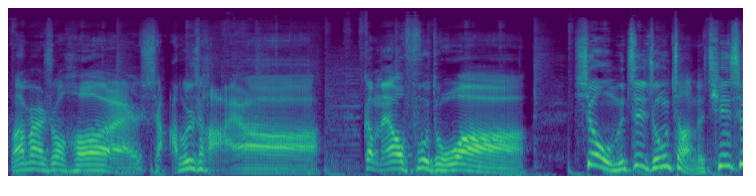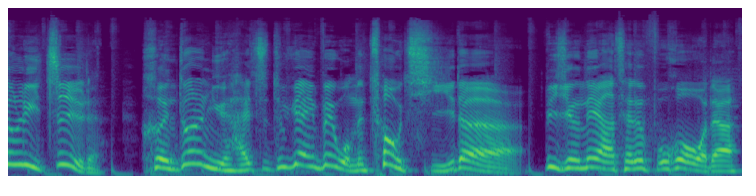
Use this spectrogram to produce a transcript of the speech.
慢慢说，嗨，傻不傻呀？干嘛要复读啊？像我们这种长得天生丽质的，很多的女孩子都愿意被我们凑齐的，毕竟那样才能俘获我的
